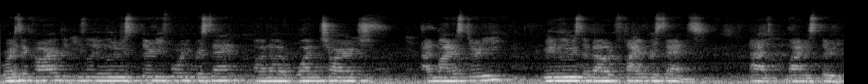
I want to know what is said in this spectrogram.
Whereas a car could easily lose 30, 40% on a one charge at minus 30, we lose about 5% at minus 30.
